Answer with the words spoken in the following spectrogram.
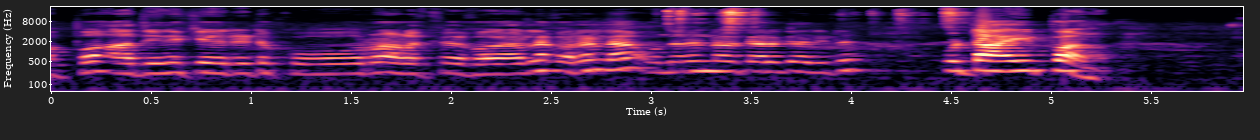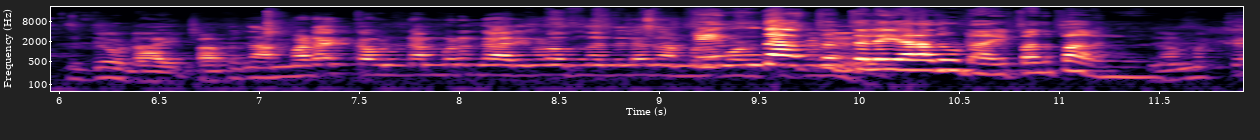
അപ്പോൾ അതിനെ കയറിയിട്ട് കുറേ ആൾക്കാർ കുറേ അല്ല കുറേ അല്ല. ഒന്ന് രണ്ട് ആൾക്കാർ കയറിയിട്ട് ഉടായിപ്പാണ്. ഇത് ഉടായിപ്പ അപ്പൊ നമ്മുടെ അക്കൗണ്ട് നമ്പറും കാര്യങ്ങളും ഒന്നല്ലല്ലോ നമ്മൾ ഇയാൾ അത് പറഞ്ഞു. നമുക്ക്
